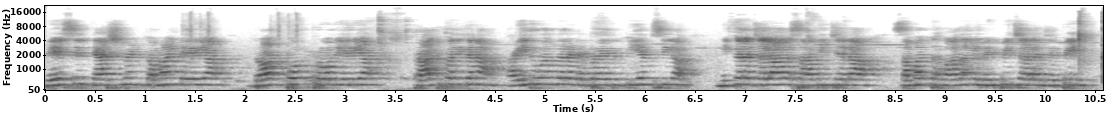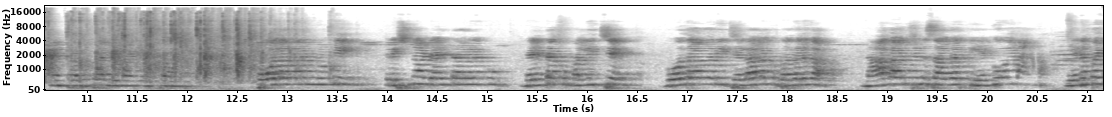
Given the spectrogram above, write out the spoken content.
basin catchment command area drought port prone area ప్రాతిపదికన ఐదు వందల డెబ్బై ఐదు టీఎంసీల నికర జలాలు సాధించేలా సమర్థ వాదనలు వినిపించాలని చెప్పి మేము ప్రభుత్వాన్ని డిమాండ్ చేస్తాము పోలవరం నుండి కృష్ణా డెల్టాలకు డెల్టాకు మళ్ళించే గోదావరి జలాలకు బదులుగా నాగార్జున సాగర్కి ఎగువన ఎనభై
